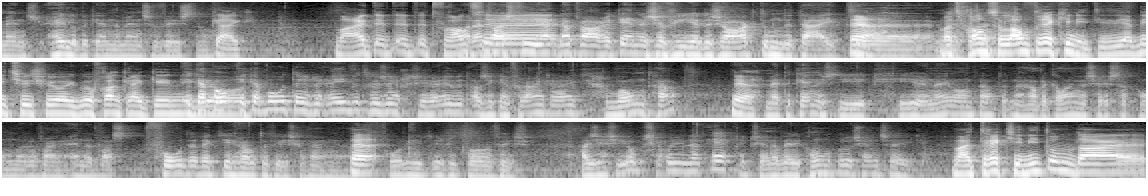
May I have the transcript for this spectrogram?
mensen, hele bekende mensen visten. Kijk. Maar het, het, het, het Maar Franse... dat, was via, dat waren kennissen via de zaak toen de tijd. Ja, eh, maar het Franse land trek je niet. Je hebt niet zoiets van, joh, ik wil Frankrijk in. Ik heb, wil- ook, ik heb ooit tegen Evert gezegd, ik zeg Evert, als ik in Frankrijk gewoond had, Ja, met de kennis die ik hier in Nederland had, dan had ik al een 60 pond gevangen. En dat was voordat ik die grote vis gevangen had, Ja. voor die recordvis. Hij zegt, Joop, zou je dat echt? Ik zeg, dat weet ik 100% zeker. maar het trekt je niet om daar eh,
